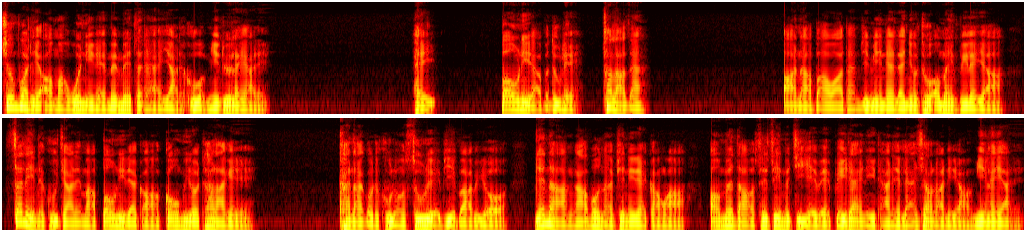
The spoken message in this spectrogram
ရှွန့်ဘွက်တွေအောက်မှာဝတ်နေတဲ့မဲမဲတတန်အရာတစ်ခုကိုမြင်တွေ့လိုက်ရတယ်ဟေးပုံးနေတာဘာတူလဲထွက်လာစမ်းအာနာပါဝါတန်ပြင်းပြင်းနဲ့လက်ညှိုးထိုးအမိန်ပေးလိုက်ရာ ဆက်လီနှစ်ခုကြားထဲမှာပုံးနေတဲ့ကောင်ကကုန်းပြီးတော့ထလာခဲ့တယ်ခန္ဓာကိုယ်တစ်ခုလုံးစူးတွေအပြည့်ပါပြီးတော့မျက်နှာငါးပုံစံဖြစ်နေတဲ့ကောင်ကအောင်မြတ်တာကိုစိတ်စိတ်မကြည့်ရဲပဲဘေးတိုင်အနေထားနဲ့လမ်းလျှောက်လာနေတာကိုမြင်လိုက်ရတယ်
